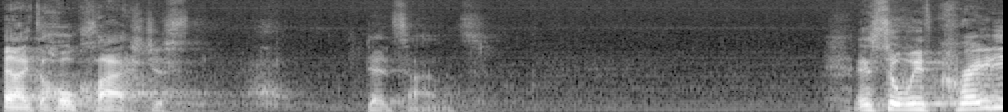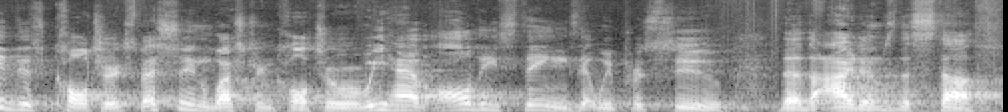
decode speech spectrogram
And like the whole class just dead silence. And so we've created this culture, especially in Western culture, where we have all these things that we pursue the, the items, the stuff.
